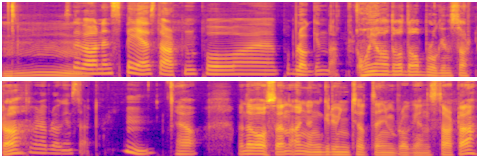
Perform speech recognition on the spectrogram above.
Mm. Så det var den spede starten på, eh, på bloggen. da. Å ja, det var da bloggen starta? Det var da bloggen starta. Ja, Men det var også en annen grunn til at den bloggen starta.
